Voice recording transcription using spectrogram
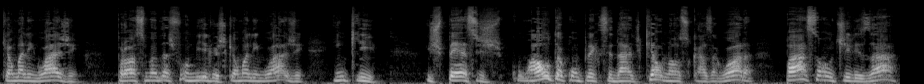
que é uma linguagem próxima das formigas, que é uma linguagem em que espécies com alta complexidade, que é o nosso caso agora, passam a utilizar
